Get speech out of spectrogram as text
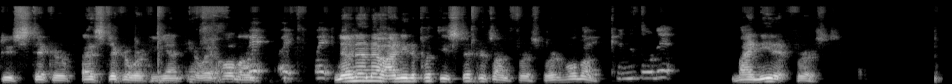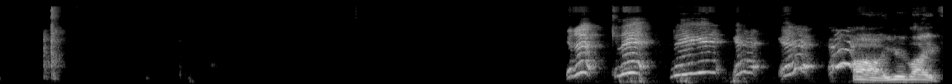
do sticker. Uh, sticker work again. Here, wait, hold on. Wait, wait, wait. No, no, no. I need to put these stickers on first. Word. Hold on. Wait, can you hold it? I need it first. Get it, get it, get it, get it, get it. Get it. Oh, you're like.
